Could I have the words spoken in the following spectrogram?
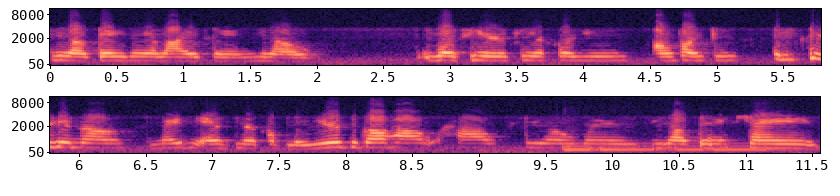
you know, things in your life and you know, what's here is here for you on purpose. you know, maybe ask me a couple of years ago how how feel when you know things change.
